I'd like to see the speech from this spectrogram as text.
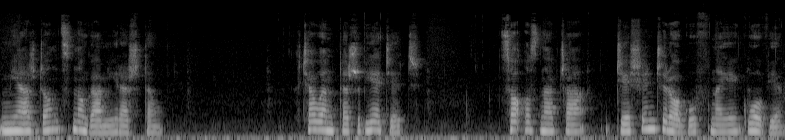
miażdżąc nogami resztę. Chciałem też wiedzieć, co oznacza dziesięć rogów na jej głowie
